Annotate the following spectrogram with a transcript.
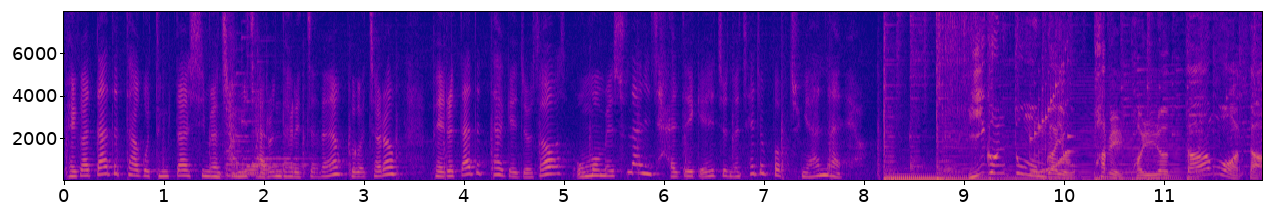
배가 따뜻하고 등 따시면 잠이 잘 온다 그랬잖아요. 그것처럼 배를 따뜻하게 해줘서 온몸의 순환이 잘 되게 해주는 체조법 중에 하나예요. 이건 또 뭔가요? 팔을 벌렸다 모았다.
